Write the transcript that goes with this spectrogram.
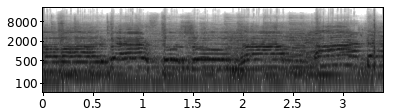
আমার ব্যস্ত সন্ধ্যা আড্ডা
